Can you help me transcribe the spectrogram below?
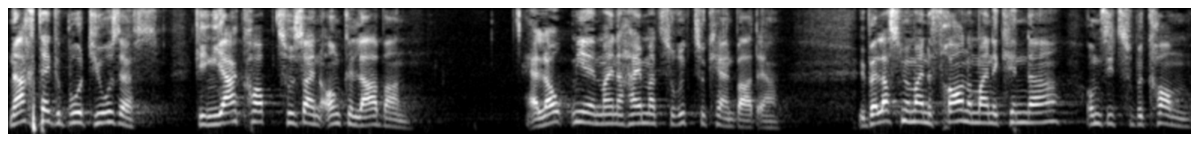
Nach der Geburt Josefs ging Jakob zu seinem Onkel Laban. Erlaubt mir, in meine Heimat zurückzukehren, bat er. Überlass mir meine Frauen und meine Kinder, um sie zu bekommen.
